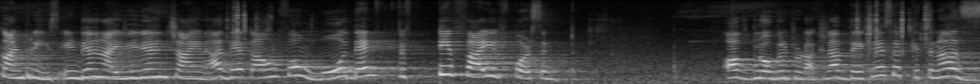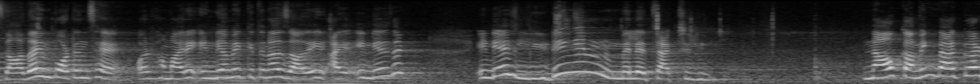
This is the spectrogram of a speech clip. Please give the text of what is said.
countries India Nigeria and China they account for more than 55 percent of global production आप देख रहे हैं इसका कितना ज़्यादा इम्पोर्टेंस है और हमारे इंडिया में कितना ज़्यादा India is India is leading in millets actually now coming back to our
